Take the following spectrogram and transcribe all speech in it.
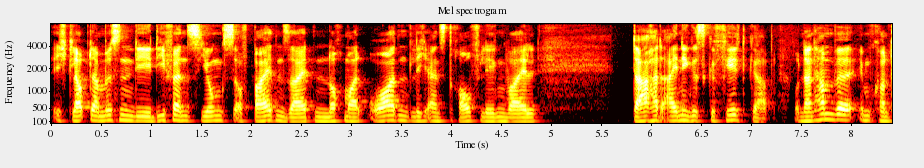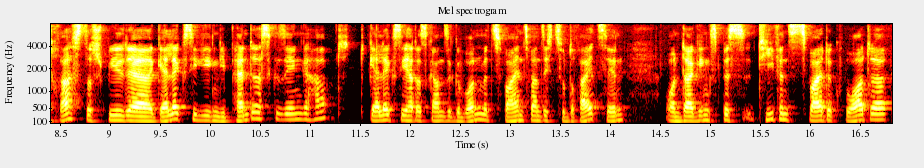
ich glaube, da müssen die Defense-Jungs auf beiden Seiten nochmal ordentlich eins drauflegen, weil da hat einiges gefehlt gehabt. Und dann haben wir im Kontrast das Spiel der Galaxy gegen die Panthers gesehen gehabt. Galaxy hat das Ganze gewonnen mit 22 zu 13. Und da ging es bis tief ins zweite Quarter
